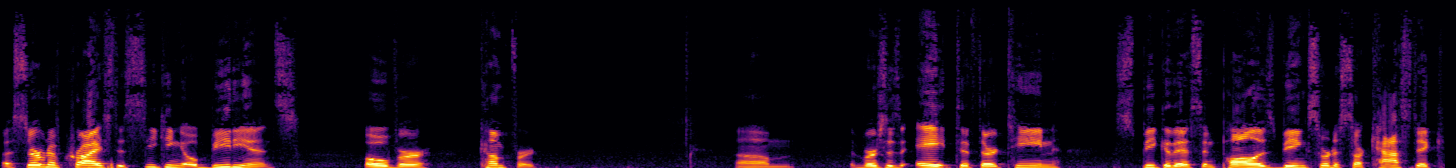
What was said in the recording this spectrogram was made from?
A servant of Christ is seeking obedience over comfort. Um, verses 8 to 13 speak of this, and Paul is being sort of sarcastic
